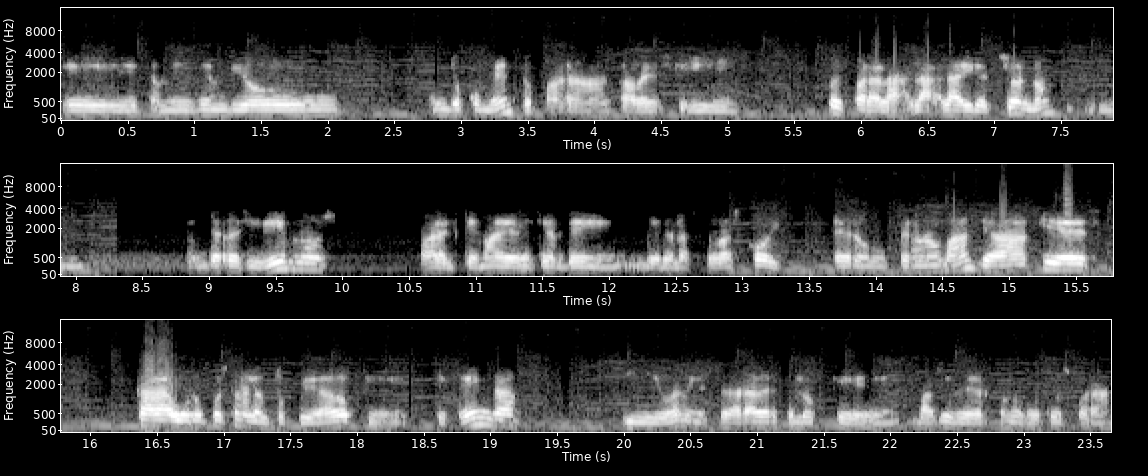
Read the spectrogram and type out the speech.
Eh, también se envió un documento para saber si, pues para la, la, dirección, ¿no? Donde recibimos, para el tema debe ser de, de las pruebas COI. Pero, pero no más, ya aquí es cada uno puesto en el autocuidado que, tenga y bueno, y esperar a ver qué es lo que va a suceder con nosotros para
